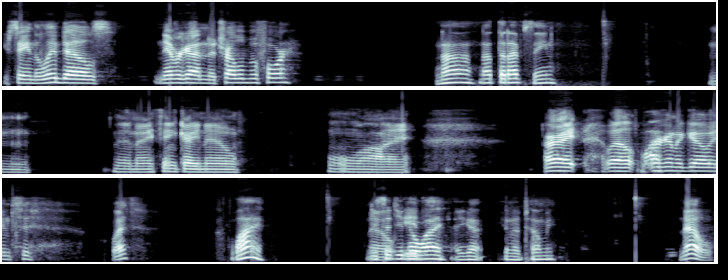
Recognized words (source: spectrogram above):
you're saying the Lindells never got into trouble before? Nah, not that I've seen. Hmm. Then I think I know why. All right. Well, Why? we're gonna go into what? Why? you said you know it- why. Are you, got, you gonna tell me? No,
